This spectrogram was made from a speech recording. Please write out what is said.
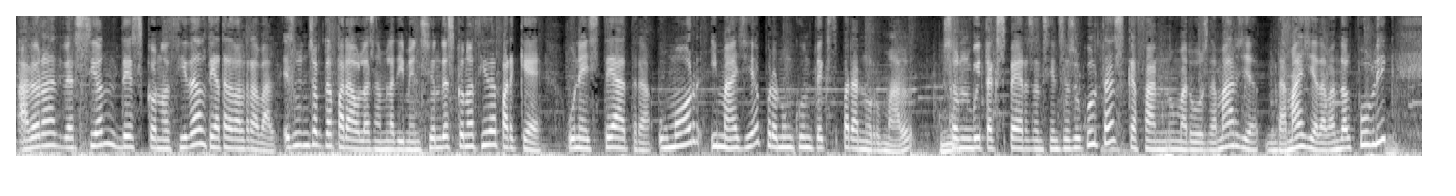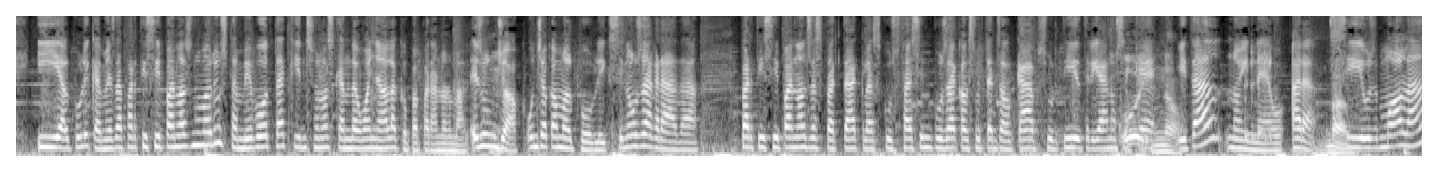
A veure la diversió desconocida al Teatre del Raval. És un joc de paraules amb la dimensió desconocida perquè uneix teatre, humor i màgia, però en un context paranormal. Mm. Són vuit experts en ciències ocultes que fan números de màgia, de màgia davant del públic i el públic, a més de participar en els números, també vota quins són els que han de guanyar la Copa Paranormal. És un joc, un joc amb el públic. Si no us agrada participar en els espectacles, que us facin posar calçotets al cap, sortir, triar no sé Ui, què no. i tal, no hi aneu. Ara, Val. si us mola,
